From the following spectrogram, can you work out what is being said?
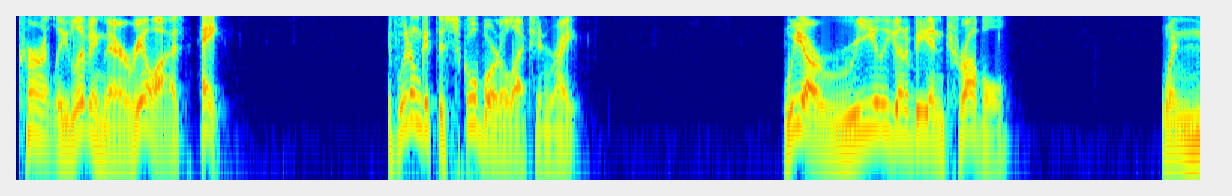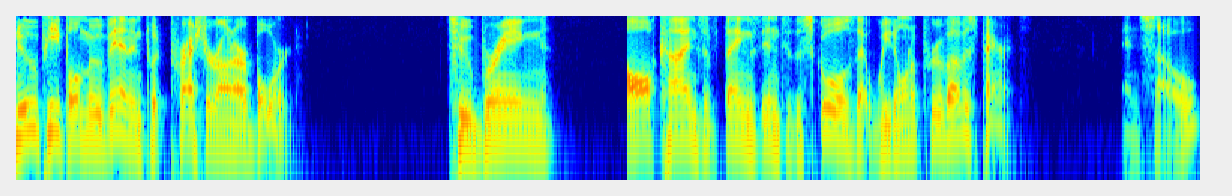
currently living there realized hey, if we don't get this school board election right, we are really going to be in trouble when new people move in and put pressure on our board to bring all kinds of things into the schools that we don't approve of as parents. And so,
